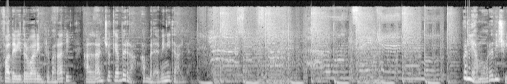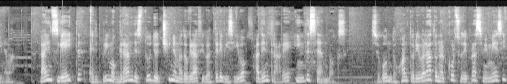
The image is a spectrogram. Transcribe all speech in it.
fatevi trovare impreparati al lancio che avverrà a breve in Italia. Parliamo ora di cinema. Lionsgate è il primo grande studio cinematografico e televisivo ad entrare in The Sandbox, secondo quanto rivelato nel corso dei prossimi mesi,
